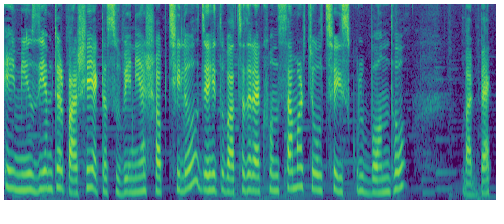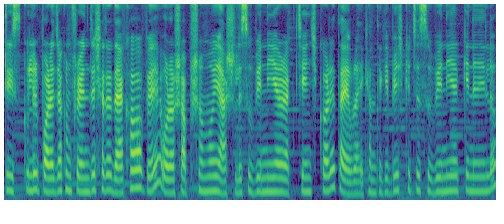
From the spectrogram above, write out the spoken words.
এই মিউজিয়ামটার পাশে একটা সুভেনিয়ার শপ ছিল। যেহেতু বাচ্চাদের এখন সামার চলছে স্কুল বন্ধ। বাট ব্যাক টু স্কুলের পরে যখন ফ্রেন্ডদের সাথে দেখা হবে, ওরা সবসময় আসলে সুভেনিয়ার এক্সচেঞ্জ করে। তাই ওরা এখান থেকে বেশ কিছু সুভেনিয়ার কিনে নিল।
